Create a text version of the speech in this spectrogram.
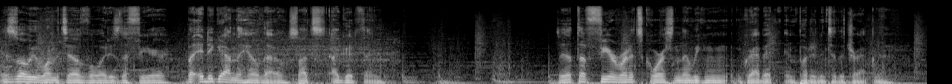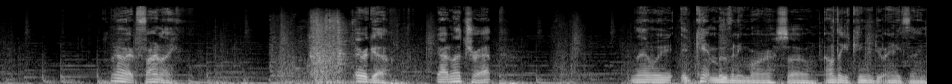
This is what we wanted to avoid, is the fear. But it did get on the hill, though, so that's a good thing. So let the fear run its course, and then we can grab it and put it into the trap now. Alright, finally. There we go. Got in the trap. And then we it can't move anymore, so I don't think it can do anything.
